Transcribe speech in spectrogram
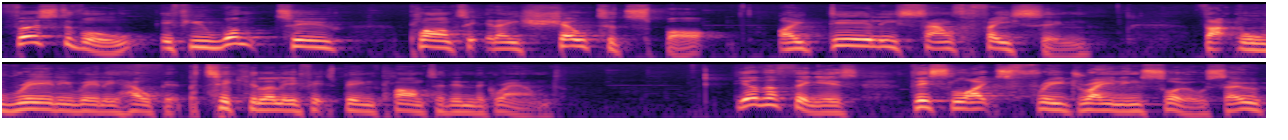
First of all, if you want to plant it in a sheltered spot, ideally south facing, that will really, really help it, particularly if it's being planted in the ground. The other thing is this likes free draining soil. So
